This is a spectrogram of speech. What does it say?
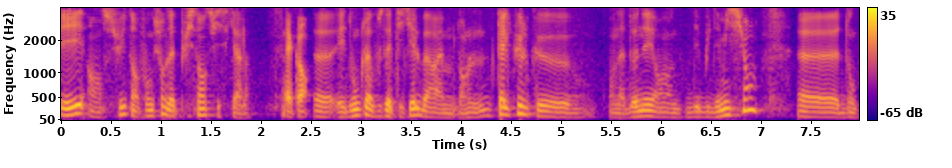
et ensuite en fonction de la puissance fiscale. D'accord. et donc là, vous appliquez le barème. Dans le calcul que on a donné en début d'émission. donc,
